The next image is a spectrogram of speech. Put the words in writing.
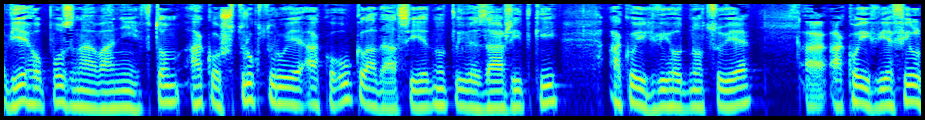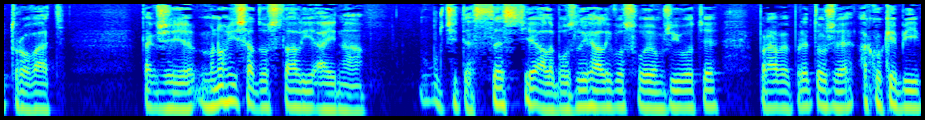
v jeho poznávaní, v tom, ako štruktúruje, ako ukladá si jednotlivé zážitky, ako ich vyhodnocuje a ako ich vie filtrovať. Takže mnohí sa dostali aj na určité ceste alebo zlyhali vo svojom živote práve preto, že ako keby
